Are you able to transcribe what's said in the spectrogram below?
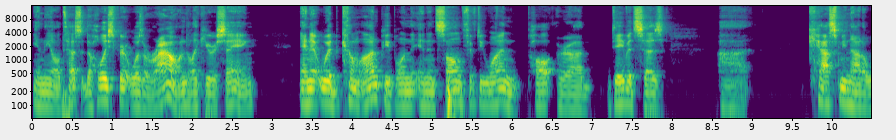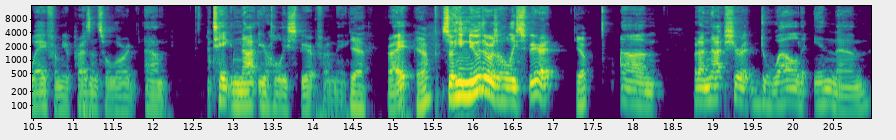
in the Old Testament. The Holy Spirit was around, like you were saying, and it would come on people. And, and in Psalm 51, Paul or uh, David says, uh, "Cast me not away from your presence, O Lord. Um, take not your Holy Spirit from me." Yeah. Right. Yeah. So he knew there was a Holy Spirit. Yep. Um, but I'm not sure it dwelled in them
